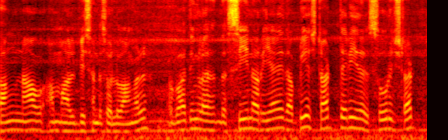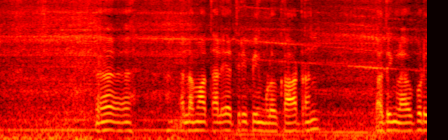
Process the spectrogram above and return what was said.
லங் நாவ் அம் ஆல்பிஸ்ன்னு சொல்லுவாங்க. இப்போ பார்த்தீங்களா இந்த சீனரியை இது அப்படியே ஸ்டார்ட் தெரியுது. சூரிய ஸ்டார்ட் நல்லமா தலையை திருப்பி உங்களுக்கு காட்டுறேன். பார்த்தீங்களா எப்படி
